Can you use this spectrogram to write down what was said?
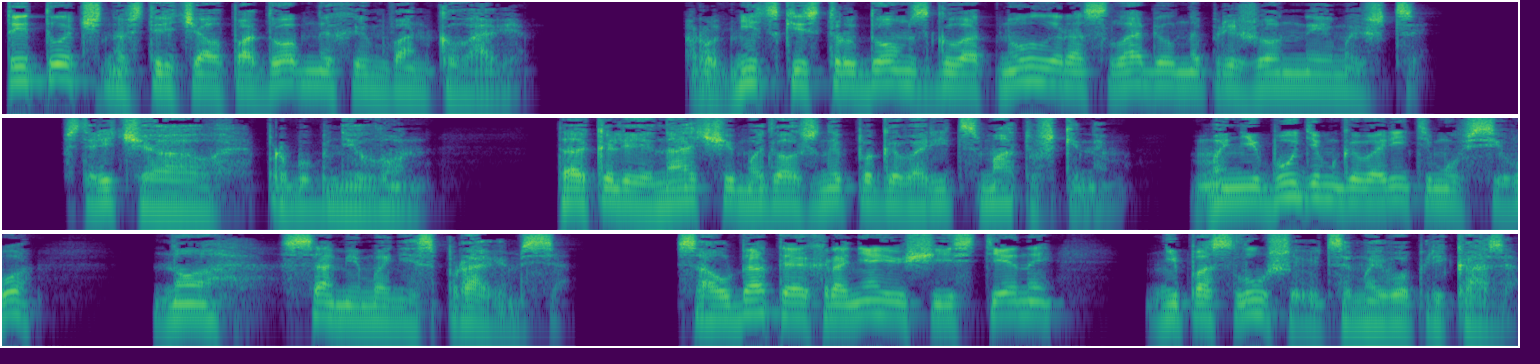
Ты точно встречал подобных им в анклаве. Рудницкий с трудом сглотнул и расслабил напряженные мышцы. «Встречал», — пробубнил он. Так или иначе, мы должны поговорить с Матушкиным. Мы не будем говорить ему всего, но сами мы не справимся. Солдаты, охраняющие стены, не послушаются моего приказа.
